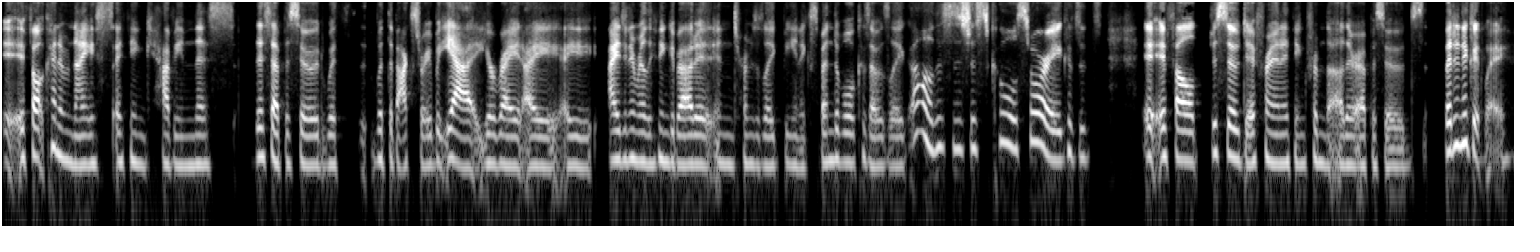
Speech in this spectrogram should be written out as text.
it, felt kind of nice i think having this this episode with with the backstory. But yeah you're right. I i, I didn't really think about it in terms of like being expendable because i was like oh this is just a cool story because it's it, it felt just so different i think from the other episodes but in a good way.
